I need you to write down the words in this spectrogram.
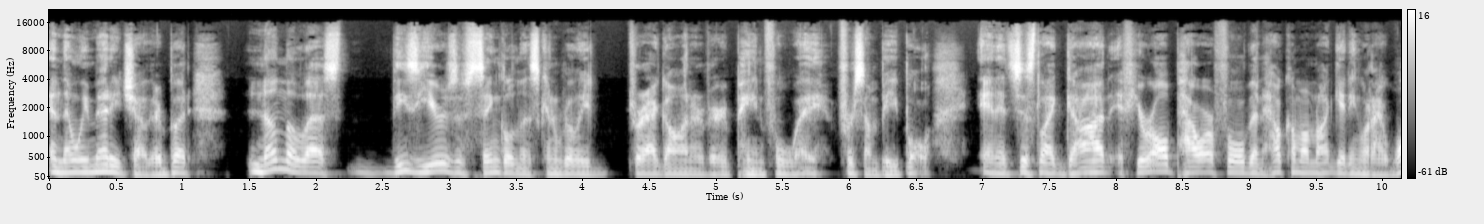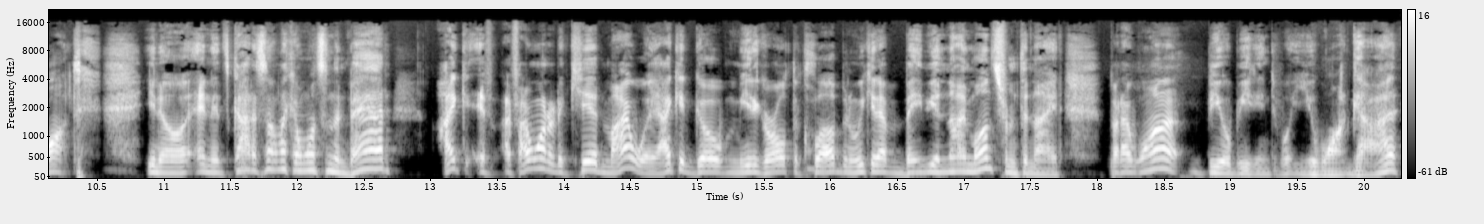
And then we met each other. But nonetheless, these years of singleness can really drag on in a very painful way for some people. And it's just like, God, if you're all powerful, then how come I'm not getting what I want? You know, and it's God, it's not like I want something bad. I, if, if I wanted a kid my way, I could go meet a girl at the club and we could have a baby in nine months from tonight. But I want to be obedient to what you want, God.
